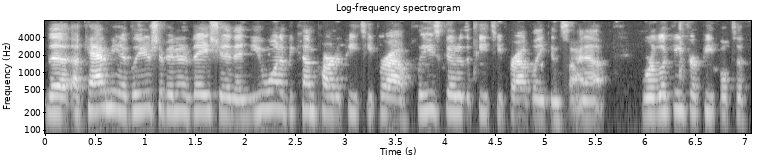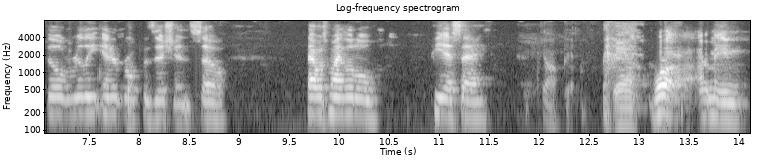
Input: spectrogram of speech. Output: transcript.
the Academy of Leadership and Innovation and you want to become part of PT Proud, please go to the PT Proud link and sign up. We're looking for people to fill really integral positions. So that was my little PSA. Okay. Yeah. Well, I mean,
